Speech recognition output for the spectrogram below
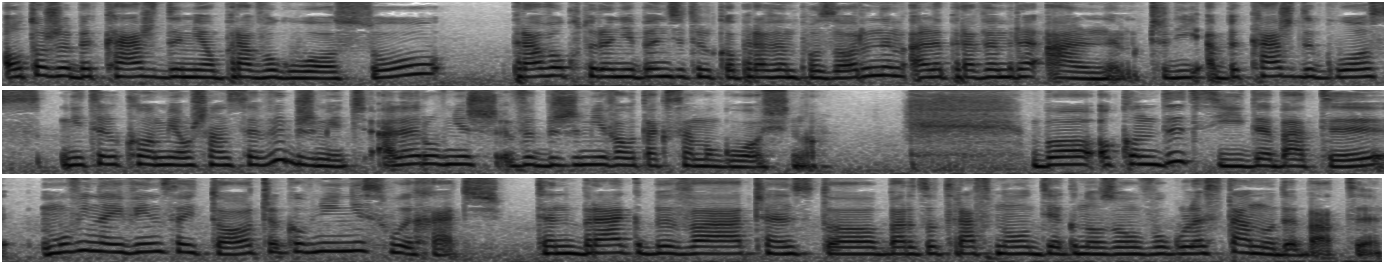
o to, żeby każdy miał prawo głosu, prawo, które nie będzie tylko prawem pozornym, ale prawem realnym, czyli aby każdy głos nie tylko miał szansę wybrzmieć, ale również wybrzmiewał tak samo głośno bo o kondycji debaty mówi najwięcej to, czego w niej nie słychać. Ten brak bywa często bardzo trafną diagnozą w ogóle stanu debaty.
